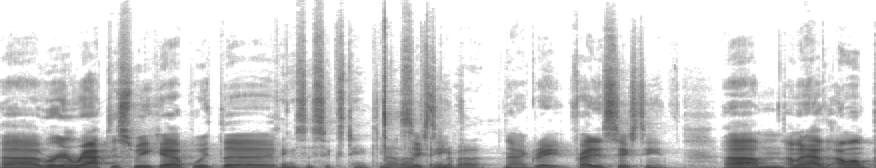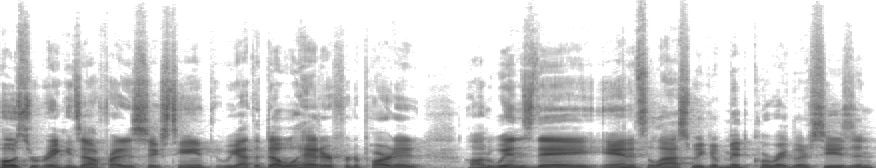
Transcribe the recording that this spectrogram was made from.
Uh, we're gonna wrap this week up with the I think it's the 16th. Now that I'm thinking about it. Not great. Friday the 16th. Um, I'm gonna have I'm gonna post rankings out Friday the 16th. We got the doubleheader for Departed on Wednesday, and it's the last week of mid-core regular season.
